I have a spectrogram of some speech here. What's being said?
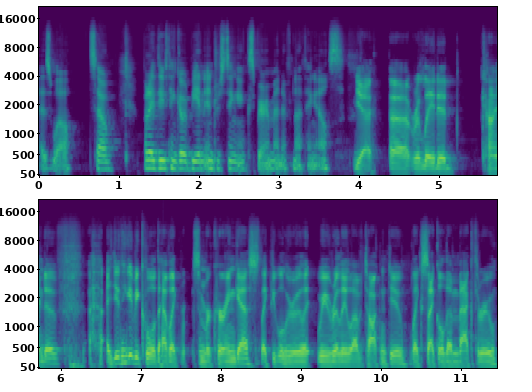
as well. So, but I do think it would be an interesting experiment, if nothing else. Yeah, uh, related kind of. I do think it'd be cool to have like some recurring guests, like people who really, we really love talking to, like cycle them back through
